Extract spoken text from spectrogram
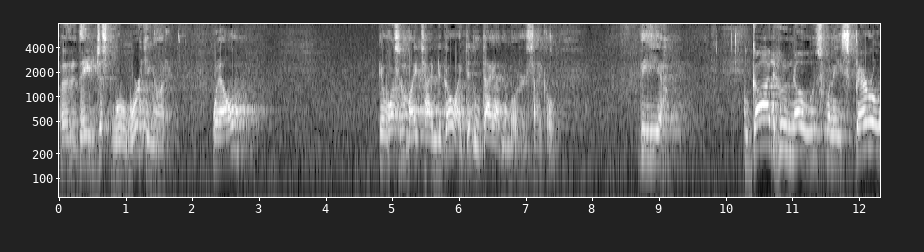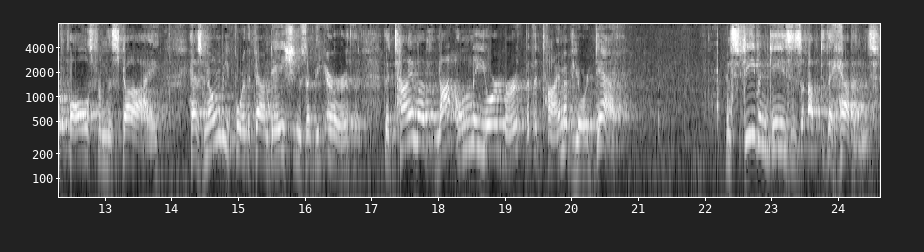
They just were working on it. Well, it wasn't my time to go. I didn't die on the motorcycle. The God who knows when a sparrow falls from the sky has known before the foundations of the earth the time of not only your birth, but the time of your death. And Stephen gazes up to the heavens,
